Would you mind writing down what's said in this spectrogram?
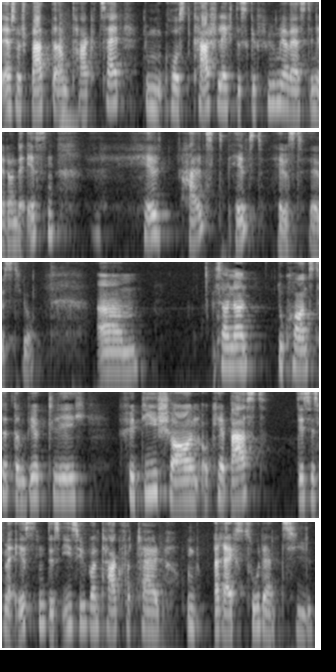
Also spart da am Tag Zeit. Du hast kein schlechtes Gefühl mehr, weil du nicht an der Essen hält, hältst, hältst, hältst, hältst, ja. Ähm, sondern du kannst halt dann wirklich für die schauen, okay, passt, das ist mein Essen, das ist über den Tag verteilt und erreichst so dein Ziel.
